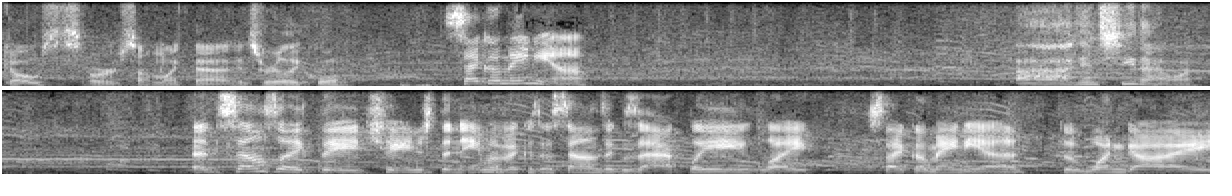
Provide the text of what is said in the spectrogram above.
ghosts or something like that. It's really cool. Psychomania. Ah, I didn't see that one. It sounds like they changed the name of it because it sounds exactly like Psychomania. The one guy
